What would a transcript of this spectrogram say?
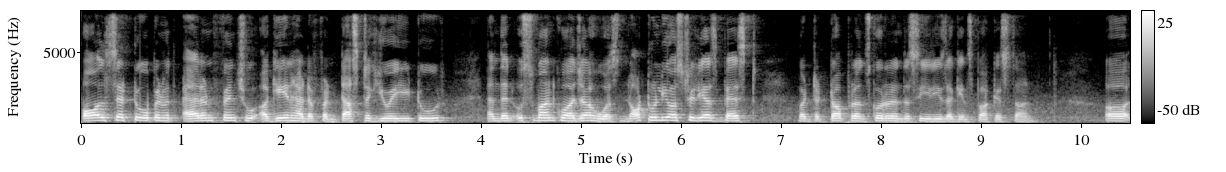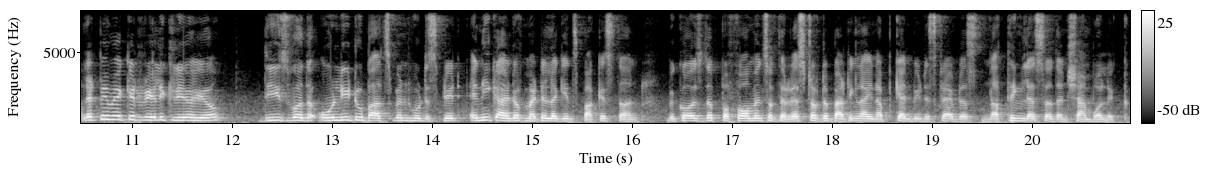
all set to open with Aaron Finch, who again had a fantastic UAE tour, and then Usman Khawaja, who was not only Australia's best but the top run scorer in the series against Pakistan. Uh, let me make it really clear here. These were the only two batsmen who displayed any kind of mettle against Pakistan because the performance of the rest of the batting lineup can be described as nothing lesser than shambolic.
